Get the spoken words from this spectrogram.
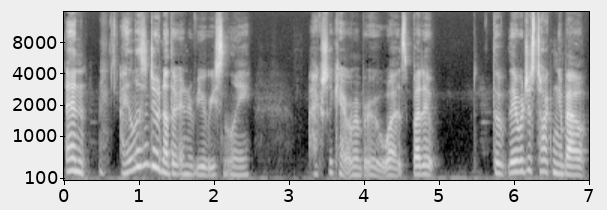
And I listened to another interview recently. I actually can't remember who it was, but it the, they were just talking about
